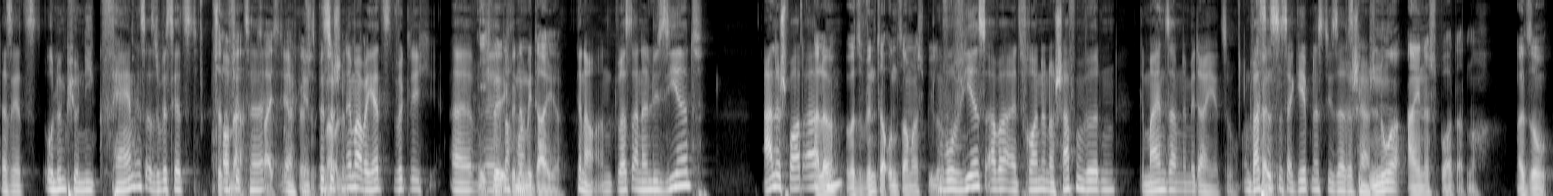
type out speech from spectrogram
dass er jetzt Olympionik-Fan ist. Also du bist jetzt Schon immer, offiziell. du. ja, Ich okay, jetzt bist du immer schon immer, aber jetzt wirklich. Äh, Ich äh, will, ich noch will eine Medaille. Genau. Und du hast analysiert alle Sportarten, Alle, also Winter- und Sommerspiele. wo wir es aber als Freunde noch schaffen würden, gemeinsam eine Medaille zu. Und was Können. ist das Ergebnis dieser Es gibt Recherche? nur eine Sportart noch. Also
